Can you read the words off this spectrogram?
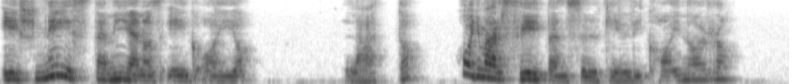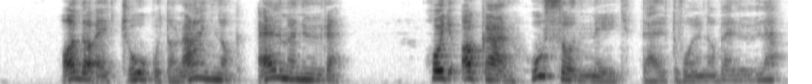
és nézte, milyen az ég alja. Látta, hogy már szépen szőkéllik hajnalra. Ada egy csókot a lánynak elmenőre, hogy akár huszonnégy telt volna belőle.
